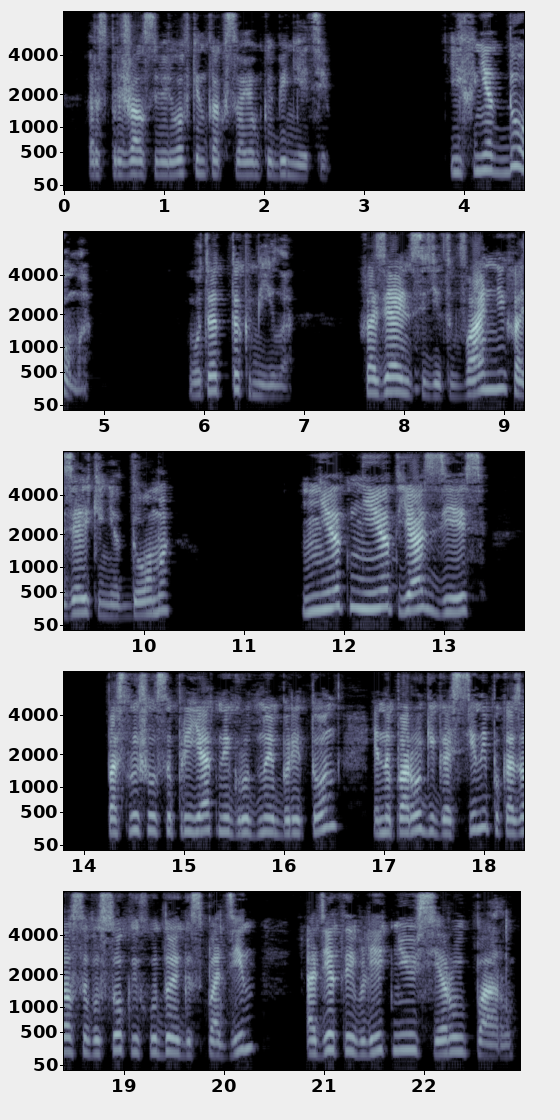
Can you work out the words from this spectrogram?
— распоряжался Веревкин, как в своем кабинете. Их нет дома. Вот это так мило. Хозяин сидит в ванне, хозяйки нет дома. Нет, нет, я здесь. Послышался приятный грудной баритон, и на пороге гостиной показался высокий худой господин, одетый в летнюю серую пару.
